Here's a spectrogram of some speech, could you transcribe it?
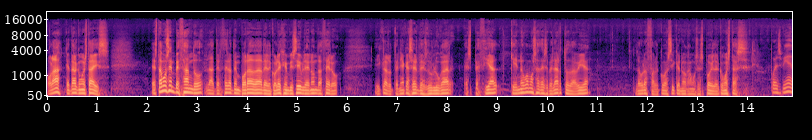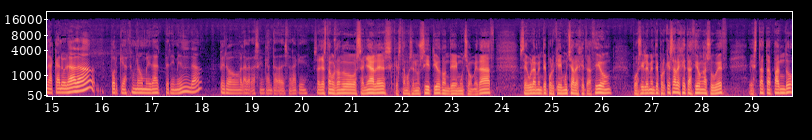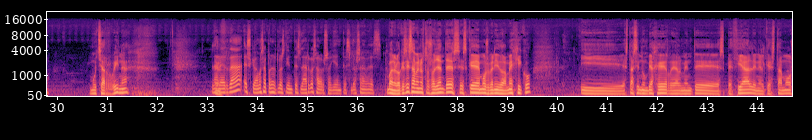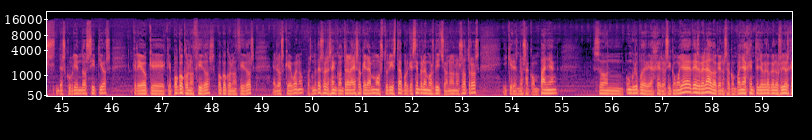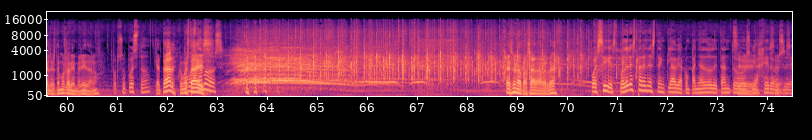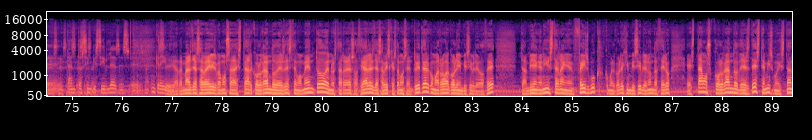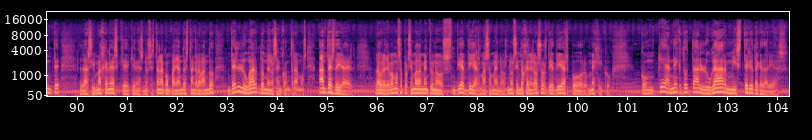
Hola, ¿qué tal? ¿Cómo estáis? Estamos empezando la tercera temporada del Colegio Invisible en Onda Cero y claro, tenía que ser desde un lugar especial que no vamos a desvelar todavía. Laura Falcó, así que no hagamos spoiler. ¿Cómo estás? Pues bien, acalorada porque hace una humedad tremenda, pero la verdad es que encantada de estar aquí. O sea, ya estamos dando señales que estamos en un sitio donde hay mucha humedad, seguramente porque hay mucha vegetación, posiblemente porque esa vegetación a su vez está tapando mucha ruina. La Eh. verdad es que vamos a poner los dientes largos a los oyentes, si lo sabes. Bueno, lo que sí saben nuestros oyentes es que hemos venido a México y está siendo un viaje realmente especial en el que estamos descubriendo sitios creo que, que poco conocidos, poco conocidos, en los que, bueno, pues no te sueles encontrar a eso que llamamos turista, porque siempre lo hemos dicho, ¿no? Nosotros y quienes nos acompañan son un grupo de viajeros. Y como ya he desvelado que nos acompaña gente, yo creo que lo suyo es que les demos la bienvenida, ¿no? Por supuesto. ¿Qué tal? ¿Cómo, estáis? estamos? Es una pasada, ¿verdad? Pues sí, es poder estar en este enclave acompañado de tantos Sí, viajeros, sí, sí, eh, sí, sí, tantos invisibles, es, es increíble. Sí, además ya sabéis, vamos a estar colgando desde este momento en nuestras redes sociales, ya sabéis que estamos en Twitter como arroba coleinvisibleoc, también en Instagram y en Facebook como el Colegio Invisible en Onda Cero. Estamos colgando desde este mismo instante las imágenes que quienes nos están acompañando están grabando del lugar donde nos encontramos. Antes de ir a él, Laura, llevamos aproximadamente unos 10 días más o menos, no siendo generosos, 10 días por México. ¿Con qué anécdota, lugar, misterio te quedarías?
